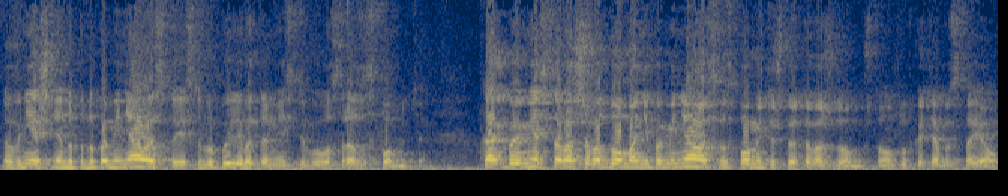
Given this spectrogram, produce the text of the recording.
внешне поменялось, то если вы были в этом месте, вы его сразу вспомните. Как бы место вашего дома не поменялось, вы вспомните, что это ваш дом, что он тут хотя бы стоял.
